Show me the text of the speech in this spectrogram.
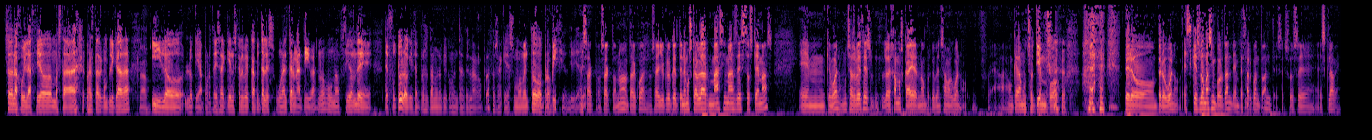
eso de la jubilación va a estar, va a estar complicada. Y lo, lo que aportáis aquí en Scalable Capital es una alternativa, ¿no? Una opción de, de futuro, quizá por eso también lo que comentas de largo plazo, o sea que es un momento propicio, diría Exacto, exacto, no, tal cual. O sea, yo creo que tenemos que hablar más y más de estos temas eh, que bueno, muchas veces lo dejamos caer, ¿no? Porque pensamos, bueno, aún queda mucho tiempo, pero, pero bueno, es que es lo más importante, empezar cuanto antes, eso es, eh, es clave.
